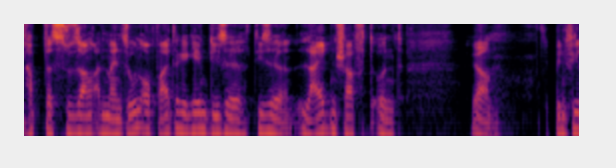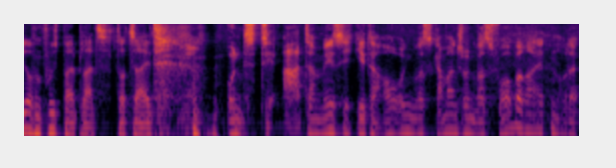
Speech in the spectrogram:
habe das sozusagen an meinen Sohn auch weitergegeben, diese, diese Leidenschaft und Ja, bin viel auf dem Fußballplatz zurzeit. Ja. Und theatermäßig geht da auch irgendwas? Kann man schon was vorbereiten oder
